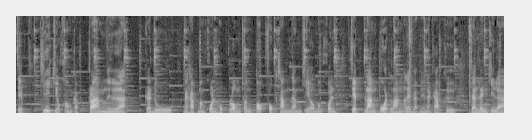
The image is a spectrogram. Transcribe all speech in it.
เจ็บที่เกี่ยวข้องกับกล้ามเนื้อ กระดูกนะครับ บางคนหกล้มชนโต๊ะฟกช้ำดำเขียว บางคนเจ็บหลังปวดหลังอะไรแบบนี้นะครับ คือจะเล่นกีฬา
